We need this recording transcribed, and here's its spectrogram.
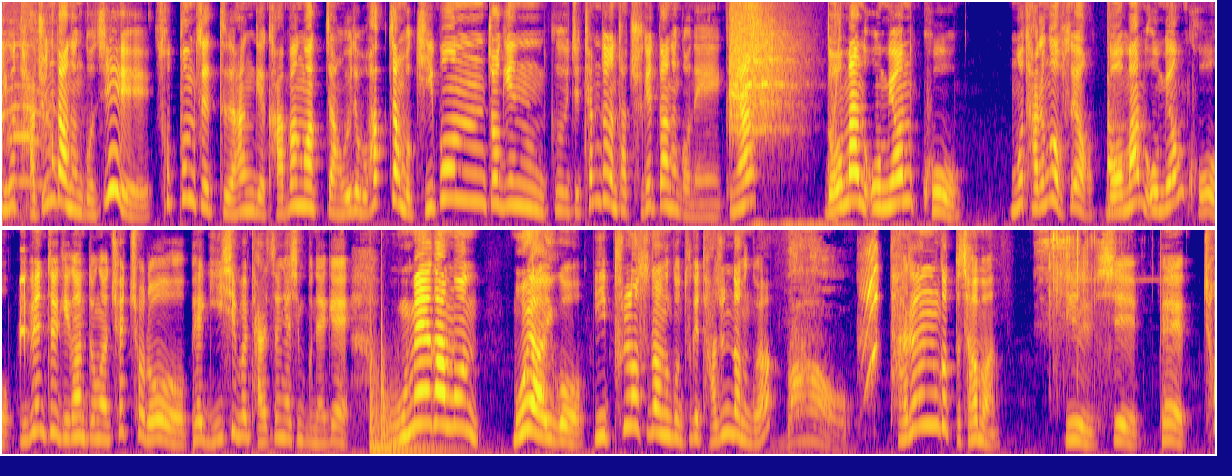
이거 다 준다는 거지? 소품 세트 1개, 가방 확장, 오히려 뭐 확장 뭐 기본적인 그 이제 템들은 다 주겠다는 거네. 그냥 너만 오면 고. 뭐 다른 거 없어요. 너만 오면 고. 이벤트 기간 동안 최초로 120을 달성하신 분에게 오메가몬 뭐야 이거? 이 플러스라는 건 두 개 다 준다는 거야? 와우. 다른 것도 잠깐만. 1, 10, 100, 1000?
